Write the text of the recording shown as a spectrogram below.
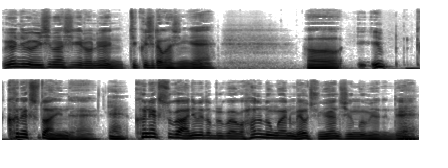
의원님이 의심하시기로는 뒤끝이라고 하신 게, 어, 이, 큰 액수도 아닌데, 예. 큰 액수가 아님에도 불구하고 한우 농가에는 매우 중요한 지원금이었는데, 네.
